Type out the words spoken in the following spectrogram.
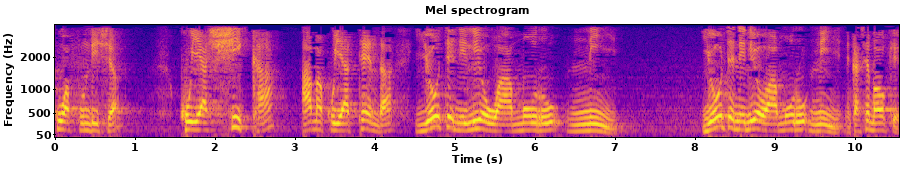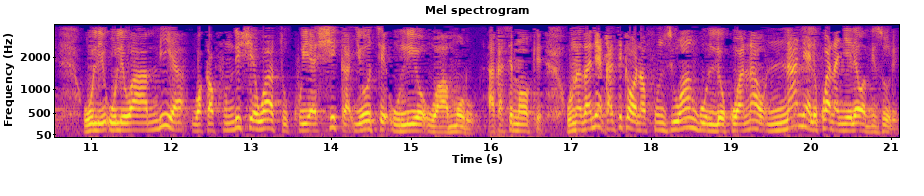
kuwafundisha kuyashika ama kuyatenda yote niliyowaamuru ninyi. Yote niliyowaamuru ninyi. Nikasema okay uliwaambia uli wakafundishe watu kuyashika yote uliowaamuru akasema okay unadhania katika wanafunzi wangu niliokuwa nao nani alikuwa ananyielewa vizuri?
